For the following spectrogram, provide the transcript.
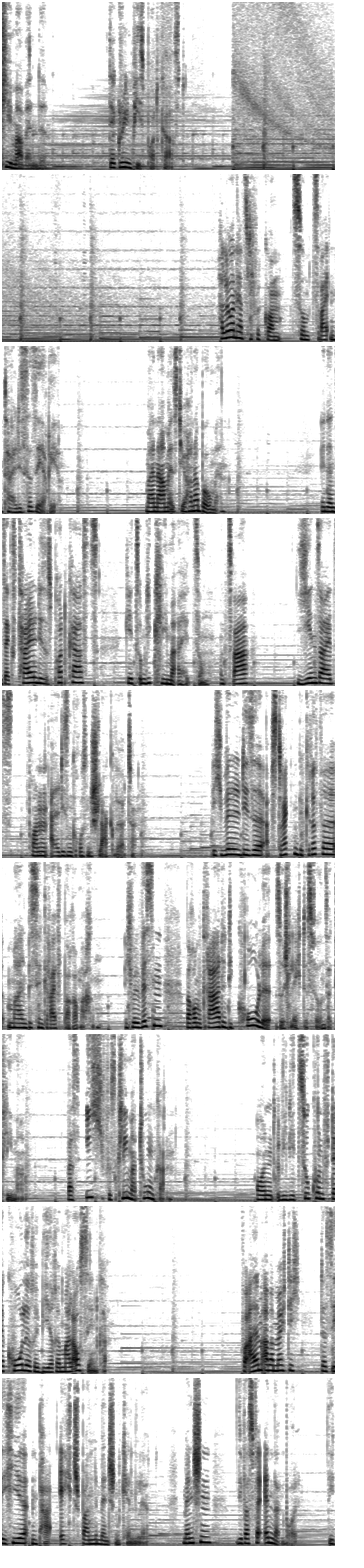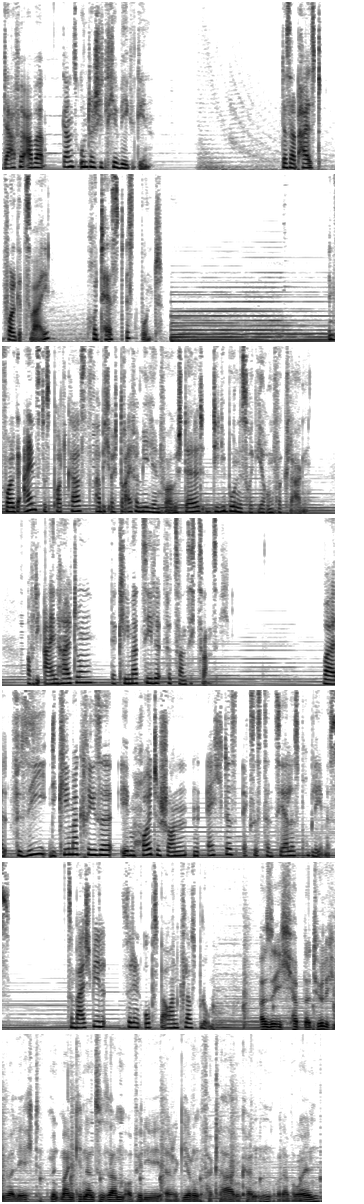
Klimawende. Der Greenpeace Podcast. Hallo und herzlich willkommen zum zweiten Teil dieser Serie. Mein Name ist Johanna Bowman. In den sechs Teilen dieses Podcasts geht es um die Klimaerhitzung. Und zwar jenseits von all diesen großen Schlagwörtern. Ich will diese abstrakten Begriffe mal ein bisschen greifbarer machen. Ich will wissen, warum gerade die Kohle so schlecht ist für unser Klima. Was ich fürs Klima tun kann. Und wie die Zukunft der Kohlereviere mal aussehen kann. Vor allem aber möchte ich, dass ihr hier ein paar echt spannende Menschen kennenlernt. Menschen, die was verändern wollen, die dafür aber ganz unterschiedliche Wege gehen. Deshalb heißt Folge 2 Protest ist bunt. In Folge 1 des Podcasts habe ich euch drei Familien vorgestellt, die die Bundesregierung verklagen. Auf die Einhaltung der Klimaziele für 2020 weil für sie die Klimakrise eben heute schon ein echtes existenzielles Problem ist. Zum Beispiel für den Obstbauern Klaus Blum. Also ich habe natürlich überlegt mit meinen Kindern zusammen, ob wir die Regierung verklagen könnten oder wollen.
